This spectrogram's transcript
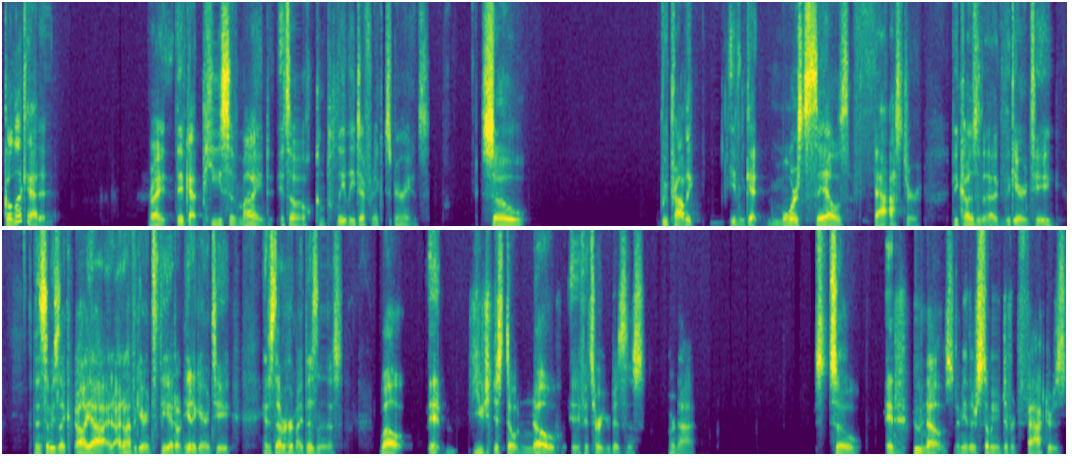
go look at it. Right? They've got peace of mind. It's a completely different experience. So we probably even get more sales faster because of the, the guarantee. Then somebody's like, "Oh yeah, I don't have a guarantee. I don't need a guarantee, and it's never hurt my business." Well, it, you just don't know if it's hurt your business or not. So and who knows? I mean, there's so many different factors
